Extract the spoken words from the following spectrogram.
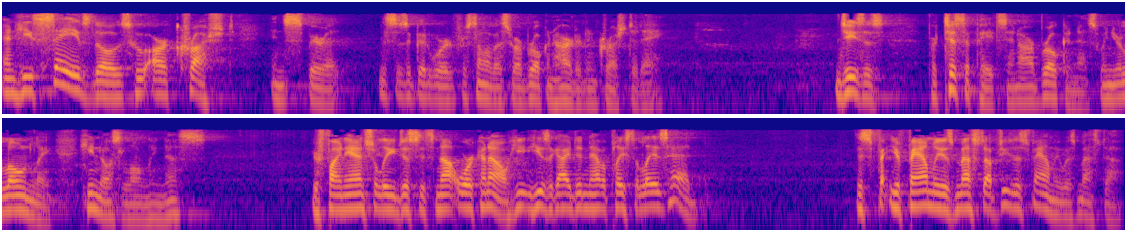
and he saves those who are crushed in spirit. This is a good word for some of us who are brokenhearted and crushed today. Jesus participates in our brokenness. When you're lonely, he knows loneliness. You're financially just, it's not working out. He, he's a guy who didn't have a place to lay his head. His, your family is messed up. Jesus' family was messed up.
